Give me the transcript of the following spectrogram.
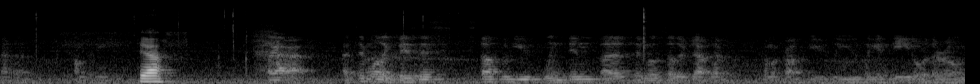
kind of company. Yeah. Like I, I'd say more like business stuff would use LinkedIn, but I'd say most other jobs I've come across usually use like Indeed or their own proprietary website.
